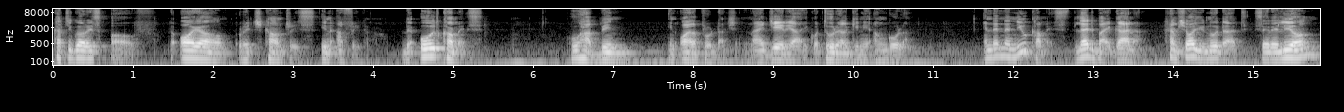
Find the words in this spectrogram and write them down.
categories of the oil rich countries in Africa the old comers who have been in oil production Nigeria, Equatorial Guinea, Angola. And then the newcomers, led by Ghana. I'm sure you know that Sierra Leone,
